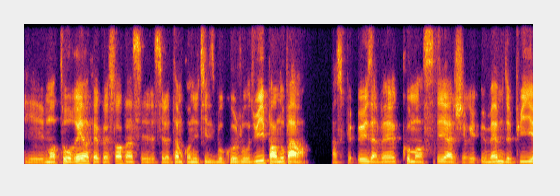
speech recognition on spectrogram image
et mentoré en quelque sorte, hein, c'est, le terme qu'on utilise beaucoup aujourd'hui, par nos parents. Parce que eux, ils avaient commencé à gérer eux-mêmes depuis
